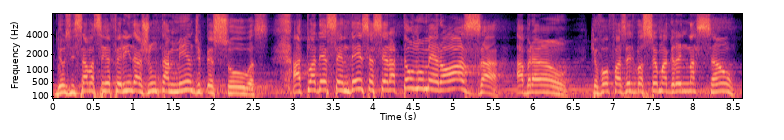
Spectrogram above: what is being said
Deus estava se referindo a juntamento de pessoas. A tua descendência será tão numerosa, Abraão, que eu vou fazer de você uma grande nação.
